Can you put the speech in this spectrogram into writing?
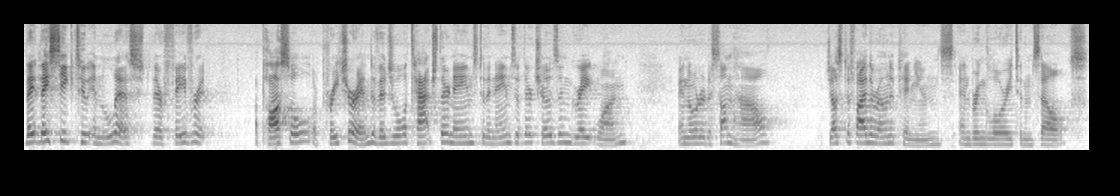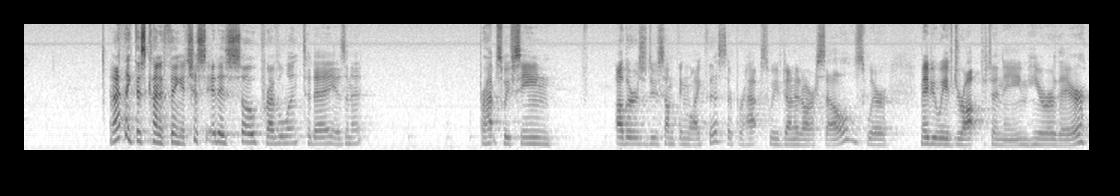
They, they seek to enlist their favorite apostle or preacher or individual, attach their names to the names of their chosen great one in order to somehow justify their own opinions, and bring glory to themselves. And I think this kind of thing, it's just, it is so prevalent today, isn't it? Perhaps we've seen others do something like this, or perhaps we've done it ourselves, where maybe we've dropped a name here or there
